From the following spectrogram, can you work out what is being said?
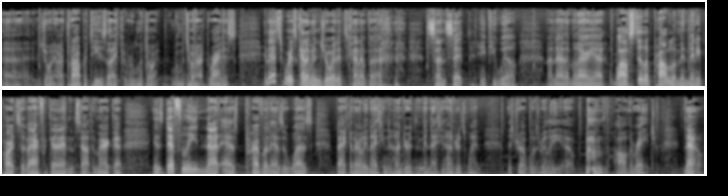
uh, joint arthropathies like rheumatoid, rheumatoid, arthritis. And that's where it's kind of enjoyed its kind of a sunset, if you will. Uh, now that malaria, while still a problem in many parts of Africa and South America, is definitely not as prevalent as it was back in the early 1900s and mid 1900s when this drug was really uh, all the rage. Now,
